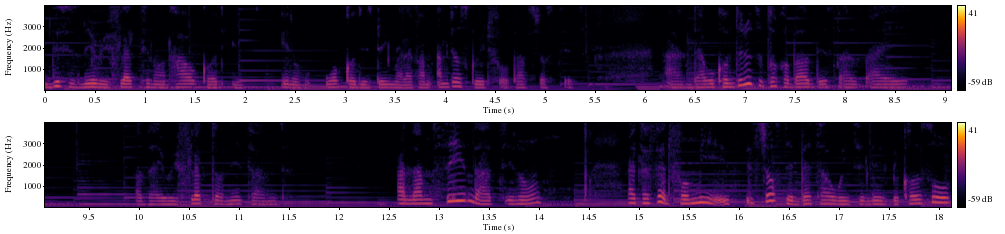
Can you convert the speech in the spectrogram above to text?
this is me reflecting on how God is, you know, what God is doing in my life. I'm, I'm just grateful. That's just it. And I will continue to talk about this as I as I reflect on it and and I'm seeing that, you know, like I said, for me it's it's just a better way to live because so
